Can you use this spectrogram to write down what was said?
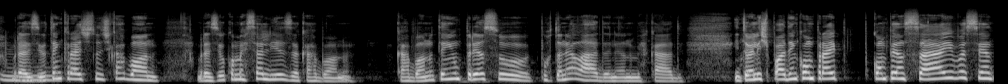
O Brasil tem crédito de carbono. O Brasil comercializa carbono. O carbono tem um preço por tonelada né, no mercado. Então, eles podem comprar e compensar e você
